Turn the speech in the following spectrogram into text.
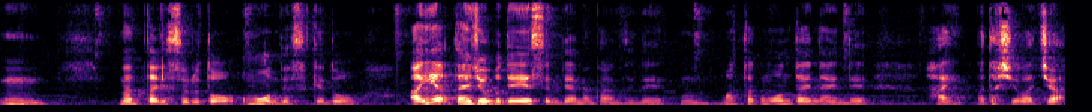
うん、なったりすると思うんですけどあいや大丈夫ですみたいな感じで、うん、全く問題ないんではい私はじゃあ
